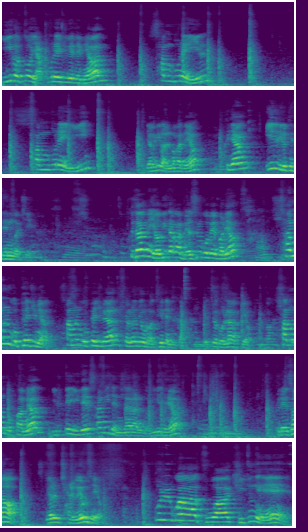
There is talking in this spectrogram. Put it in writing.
2로 또 약분해 주게 되면 3분의 1, 3분의 2, 여기가 얼마가 돼요? 그냥 1 이렇게 되는 거지. 그 다음에 여기다가 몇을 곱해버려? 3 을 곱해주면 3을 곱해주면 결론적으로 어떻게 됩니까? 이쪽으로 올라갈게요. 3을 곱하면 1대 2대 3이 된다라는 거 이해돼요? 그래서 여러분 잘 외우세요. 뿔과 구와 기둥의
